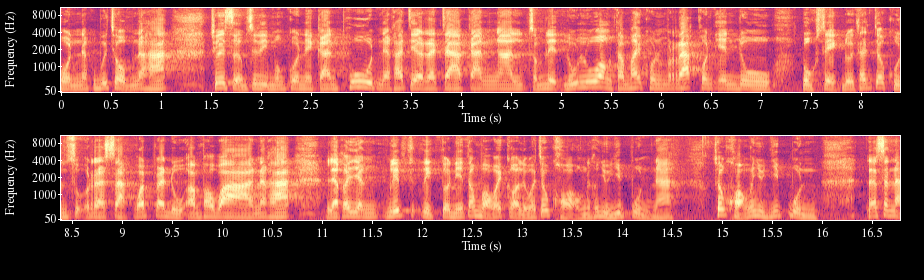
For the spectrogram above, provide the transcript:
คลนะคุณผู้ชมนะคะ ช่วยเสริมสิริมงคลในการพูดนะคะ เจรจาการงานสำเร็จลุล่วงทำให้คนรักคนเอ็นดูปลุกเสกโดยท่านเจ้าคุณสุรศักดิ์วัดประดูอัมพวานะคะ แล้วก็ยังลิปสติกตัวนี้ต้องบอกไว้ก่อนเลยว่าเจ้าของเนี่ยเขาอยู่ญี่ปุ่นนะเจ้าของก็อยู่ญี่ปุ่น ลักษณะ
